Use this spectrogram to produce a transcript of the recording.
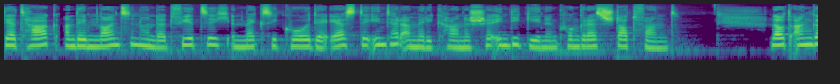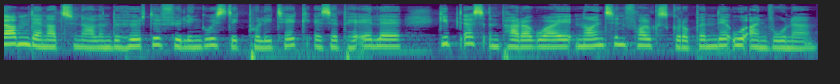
Der Tag, an dem 1940 in Mexiko der erste interamerikanische Indigenenkongress stattfand. Laut Angaben der Nationalen Behörde für Linguistikpolitik SEPL gibt es in Paraguay 19 Volksgruppen der Ureinwohner.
